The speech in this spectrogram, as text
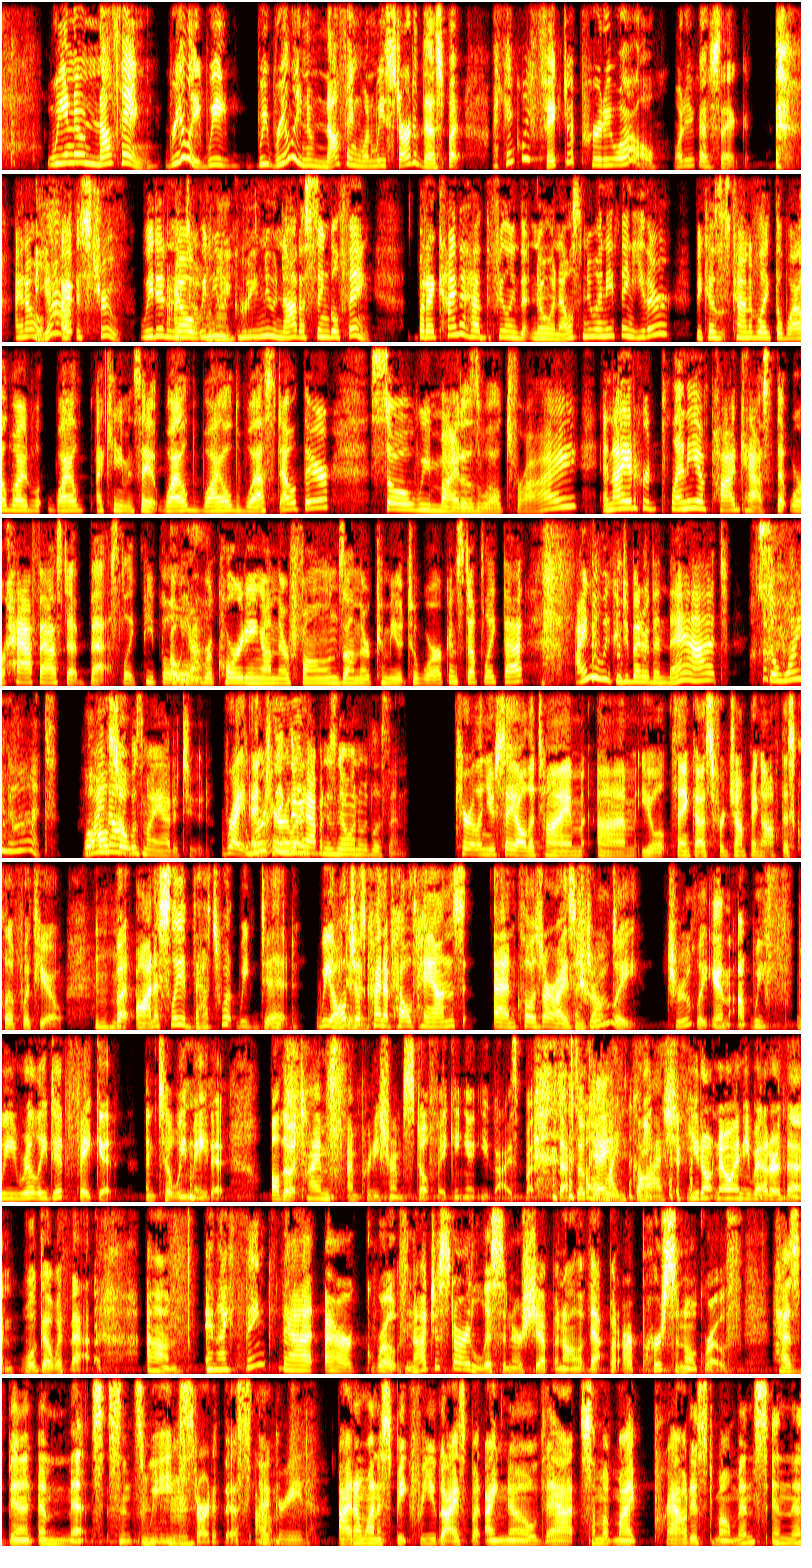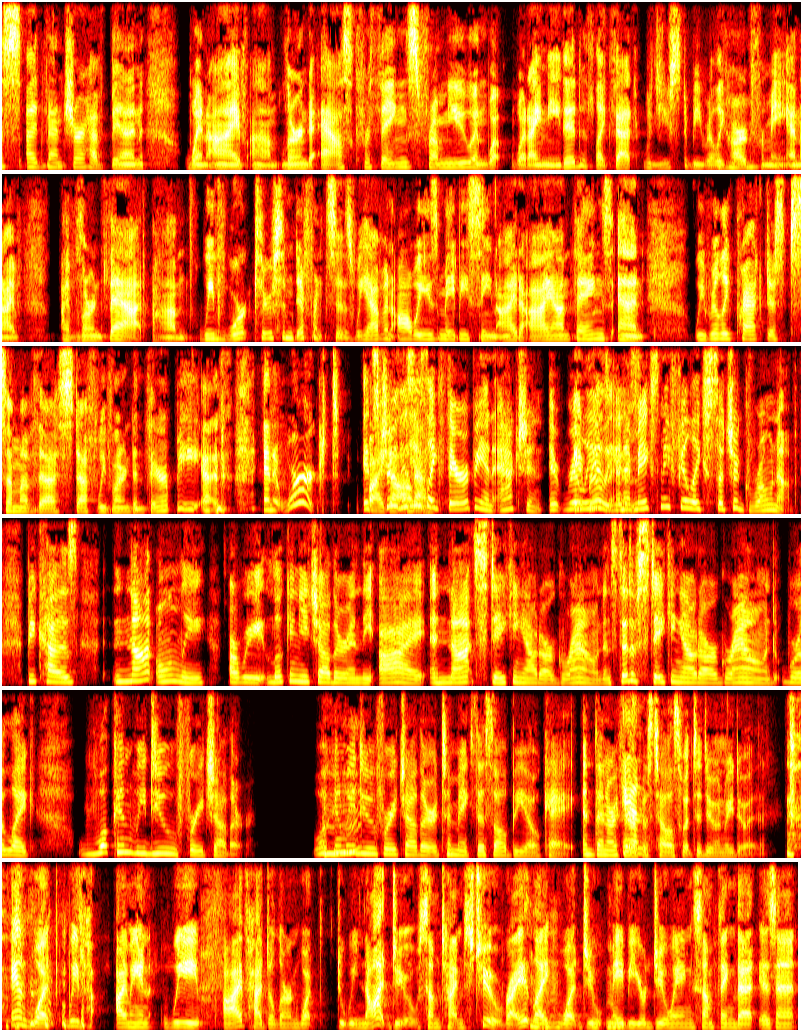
we knew nothing. Really, we, we really knew nothing when we started this, but I think we faked it pretty well. What do you guys think? I know. Yeah. I- it's true. We didn't I know. we knew. agree. We knew not a single thing. But I kind of had the feeling that no one else knew anything either, because it's kind of like the wild, wild, wild. I can't even say it. Wild, wild west out there. So we might as well try. And I had heard plenty of podcasts that were half-assed at best, like people Oh, yeah. recording on their phones on their commute to work and stuff like that. I knew we could do better than that. So why not? Well, why also- not was my attitude. Right. The worst thing that would happen is no one would listen. Carolyn, you say all the time, um, you'll thank us for jumping off this cliff with you. But honestly, that's what we did. We, all just kind of held hands and closed our eyes and jumped. Truly, truly. And uh, we, f- we really did fake it until we made it. Although at times I'm pretty sure I'm still faking it, you guys, but that's okay. Oh my gosh. If you don't know any better, then we'll go with that. Um, and I think that our growth, not just our listenership and all of that, but our personal growth has been immense since we started this. Um, Agreed. I don't want to speak for you guys, but I know that some of my proudest moments in this adventure have been when I've um, learned to ask for things from you and what what I needed. Like that was used to be really hard for me, and I've I've learned that. Um, we've worked through some differences. We haven't always maybe seen eye to eye on things, and we really practiced some of the stuff we've learned in therapy, and and it worked. It's true. This God. is like therapy in action. It really, really is. And it makes me feel like such a grown up because not only are we looking each other in the eye and not staking out our ground, instead of staking out our ground, we're like, what can we do for each other? What can we mm-hmm. do for each other to make this all be okay? And then our therapists tell us what to do and we do it. and what we've i mean we i've had to learn what do we not do sometimes too right like mm-hmm. what do mm-hmm. maybe you're doing something that isn't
